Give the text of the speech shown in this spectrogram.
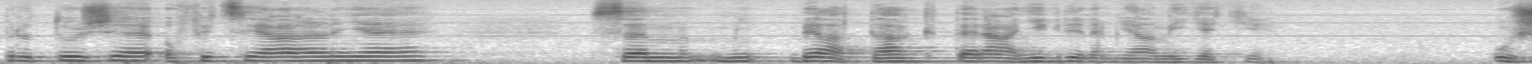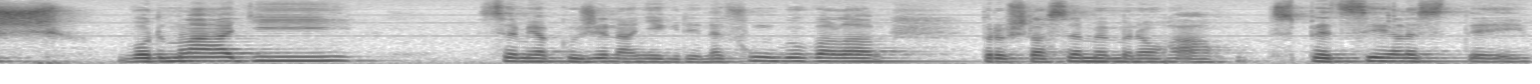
protože oficiálně jsem byla ta, která nikdy neměla mít děti. Už od mládí jsem jako žena nikdy nefungovala, prošla jsem mnoha specialisty,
